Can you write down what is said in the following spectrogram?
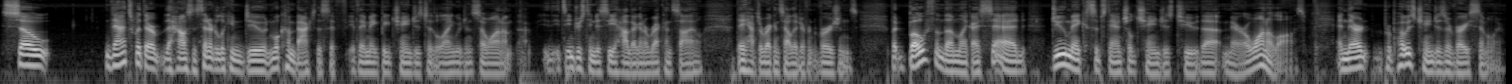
So that's what the House and Senate are looking to do, and we'll come back to this if, if they make big changes to the language and so on. Uh, it's interesting to see how they're going to reconcile. They have to reconcile the different versions. But both of them, like I said, do make substantial changes to the marijuana laws, and their proposed changes are very similar.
